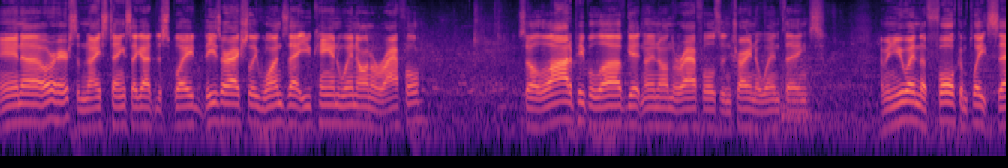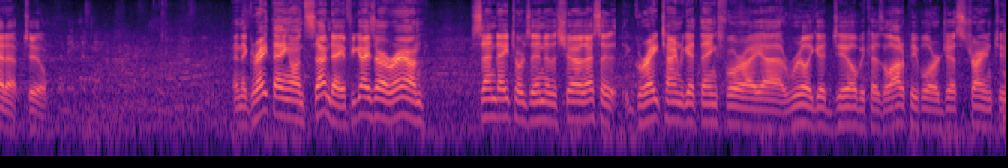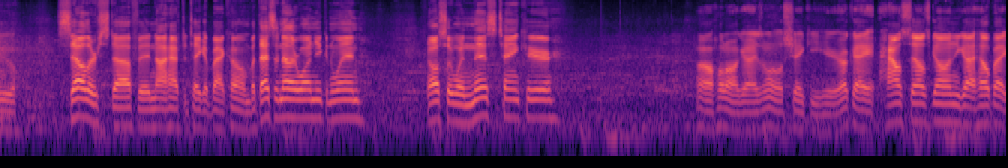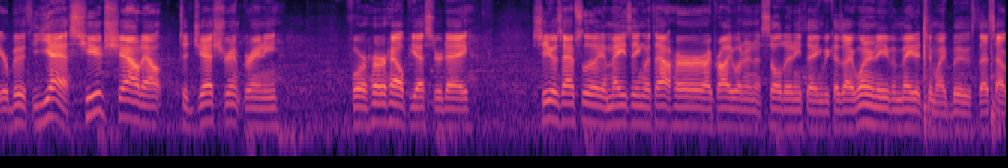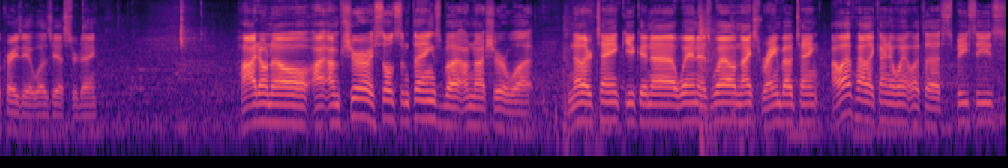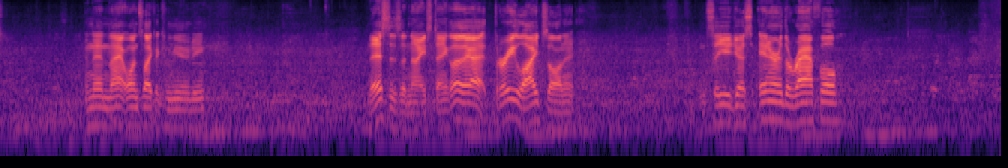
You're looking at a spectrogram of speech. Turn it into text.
And uh, over here, some nice tanks I got displayed. These are actually ones that you can win on a raffle. So a lot of people love getting in on the raffles and trying to win things. I mean, you win the full complete setup too. And the great thing on Sunday, if you guys are around Sunday towards the end of the show, that's a great time to get things for a uh, really good deal because a lot of people are just trying to sell their stuff and not have to take it back home. But that's another one you can win. Also win this tank here. Oh, hold on, guys. I'm a little shaky here. Okay, house sales going? You got help at your booth? Yes. Huge shout out to Jess Shrimp Granny for her help yesterday. She was absolutely amazing. Without her, I probably wouldn't have sold anything because I wouldn't have even made it to my booth. That's how crazy it was yesterday. I don't know. I, am sure I sold some things, but I'm not sure what. Another tank you can uh, win as well. Nice rainbow tank. I love how they kind of went with a species. And then that one's like a community. This is a nice tank. Look, they got three lights on it. And so you just enter the raffle.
